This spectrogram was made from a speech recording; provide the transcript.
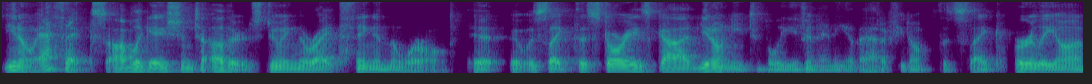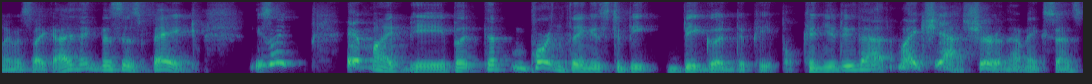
you know ethics obligation to others doing the right thing in the world. It, it was like the story is god. You don't need to believe in any of that if you don't it's like early on it was like i think this is fake. He's like it might be but the important thing is to be be good to people. Can you do that? I'm like yeah sure that makes sense.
